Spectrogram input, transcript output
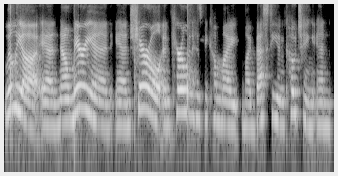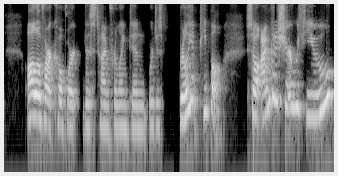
Lilia and now Marianne and Cheryl and Carolyn has become my my bestie in coaching and all of our cohort this time for LinkedIn were just brilliant people. So I'm going to share with you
